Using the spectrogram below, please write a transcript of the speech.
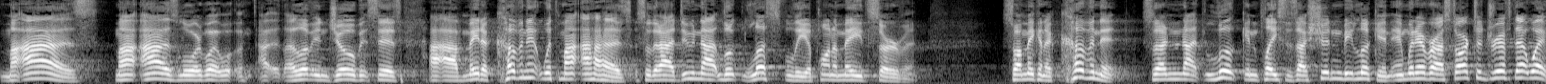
my eyes, my eyes, Lord, what, I, I, love in Job, it says, I, I've made a covenant with my eyes so that I do not look lustfully upon a maidservant. So I'm making a covenant so I do not look in places I shouldn't be looking. And whenever I start to drift that way,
